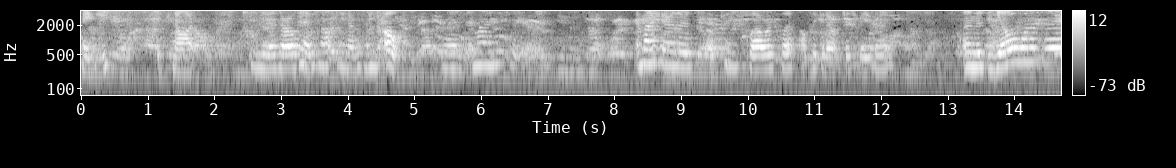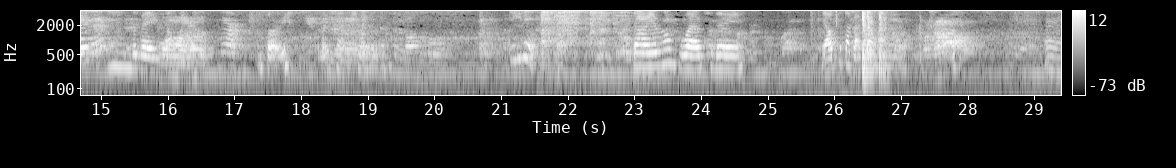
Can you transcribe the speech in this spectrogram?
maybe. If not, you guys are okay with not seeing everything. Oh, and in my hair, there's a pink flower clip. I'll take it out just for you guys. And there's a yellow one of this in the bag somewhere. I'm sorry, I can't show you. Did it? Sorry, everyone's loud today. Yeah, I'll put that back. Okay. And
